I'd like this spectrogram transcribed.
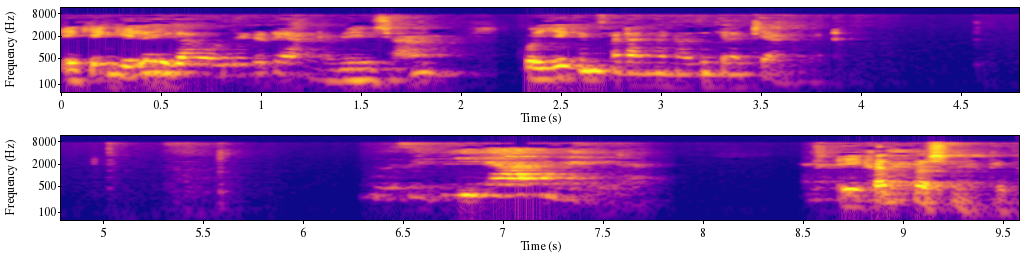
ඒකෙන් ගිල ඊගා හොඳ එකට යනවා මේ නිසා කොයි එකෙන් පටන් ගන්නවද කියලා කියන්නේ. ඒකත් ප්‍රශ්නයක් ඒක.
